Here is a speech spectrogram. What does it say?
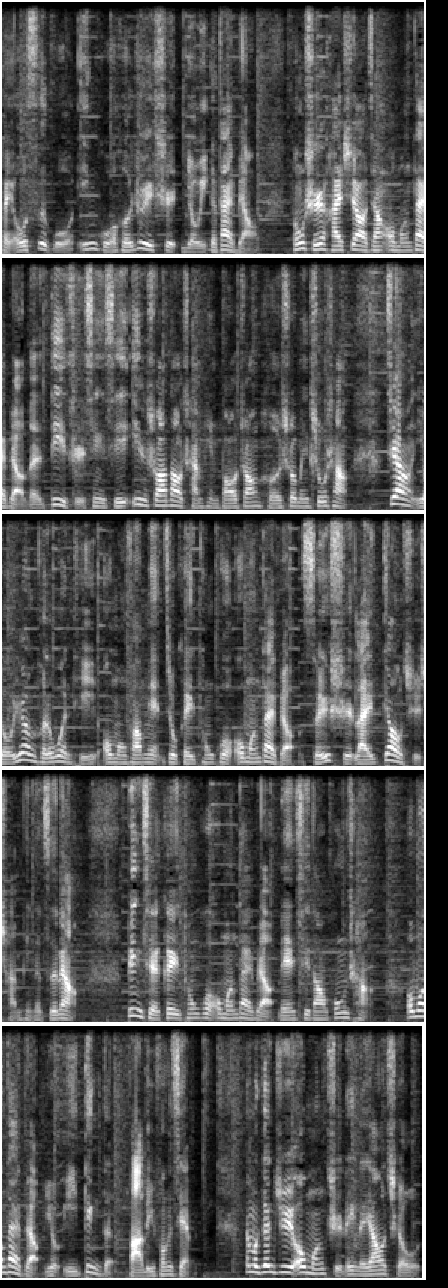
北欧四国、英国和瑞士有一个代表，同时还需要将欧盟代表的地址信息印刷到产品包装和说明书上。这样有任何的问题，欧盟方面就可以通过欧盟代表随时来调取产品的资料，并且可以通过欧盟代表联系到工厂。欧盟代表有一定的法律风险。那么，根据欧盟指令的要求，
